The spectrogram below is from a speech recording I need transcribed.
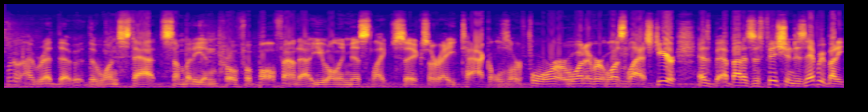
What do- I read that the one stat somebody in pro football found out you only missed like six or eight tackles or four or whatever it was last year. As about as efficient as everybody,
